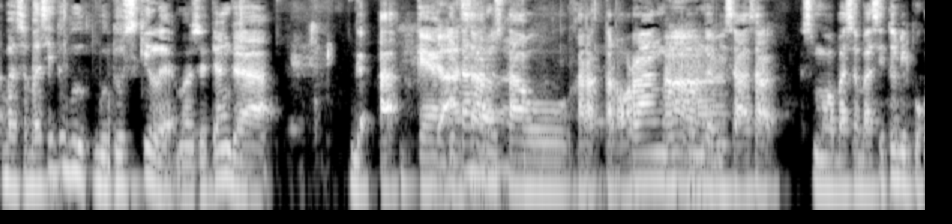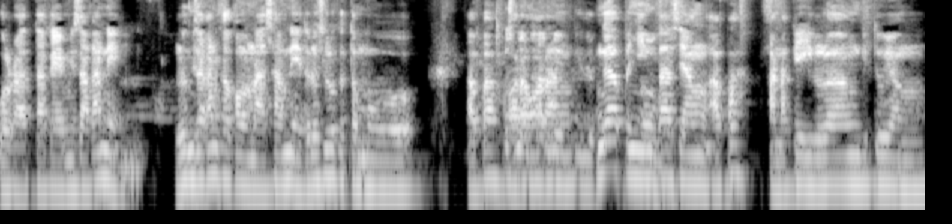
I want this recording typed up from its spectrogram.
bahasa basi itu but- butuh skill ya. Maksudnya nggak nggak ah, kayak Nggak kita asal. harus tahu karakter orang gitu. Ah. Nggak bisa asal semua bahasa basi itu dipukul rata. Kayak misalkan nih, lu misalkan ke Komnas HAM nih, terus lu ketemu apa orang-orang gitu. nggak penyintas yang apa anaknya hilang gitu yang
